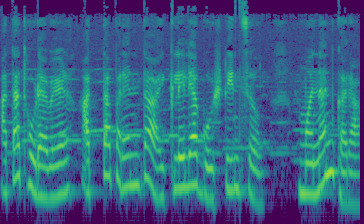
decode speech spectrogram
आता थोड्या वेळ आत्तापर्यंत ऐकलेल्या गोष्टींचं मनन करा.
